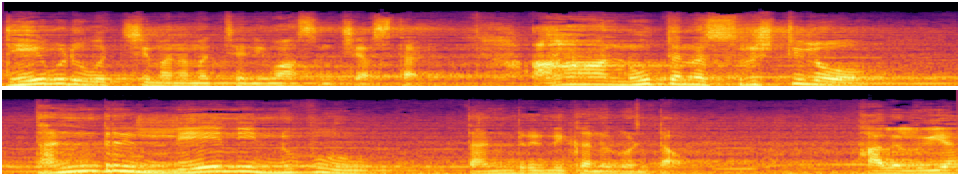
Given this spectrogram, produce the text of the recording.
దేవుడు వచ్చి మన మధ్య నివాసం చేస్తాడు. ఆ నూతన సృష్టిలో తండ్రి లేని నువ్వు తండ్రిని కనుగొంటావు. హాలలుయ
